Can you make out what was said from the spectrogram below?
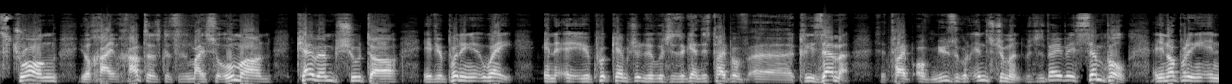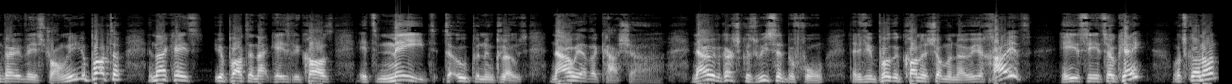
strong, Yochayim Chatas, because it's my Su'uman, Kevem Pshuta, if you're putting it away, in, you put Kevem Pshuta, which is again this type of uh, klizema, it's a type of musical instrument, which is very, very simple, and you're not putting it in very, very strongly, you're potter. In that case, you're potter in that case because it's made to open and close. Now we have a kasha. Now we have a kasha because we said before that if you put the Konesh Shomanori, you're chayiv. Here you see it's okay. What's going on?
